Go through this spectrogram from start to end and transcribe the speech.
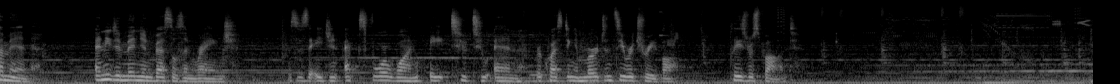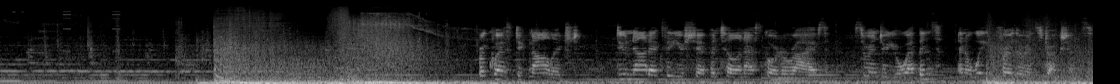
Come in. Any Dominion vessels in range. This is Agent X41822N, requesting emergency retrieval. Please respond. Request acknowledged. Do not exit your ship until an escort arrives. Surrender your weapons and await further instructions.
